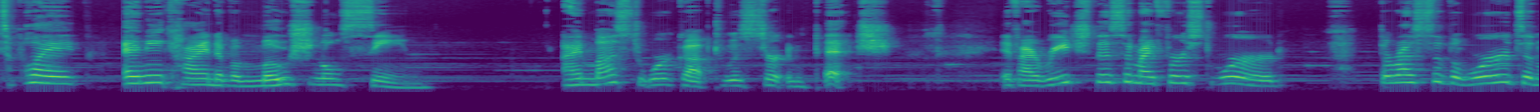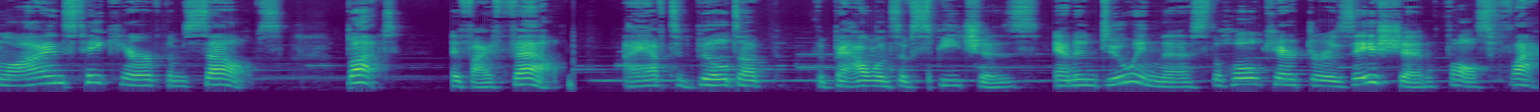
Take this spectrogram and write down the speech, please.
To play any kind of emotional scene, I must work up to a certain pitch. If I reach this in my first word, the rest of the words and lines take care of themselves. But if I fail, I have to build up the balance of speeches, and in doing this, the whole characterization falls flat.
